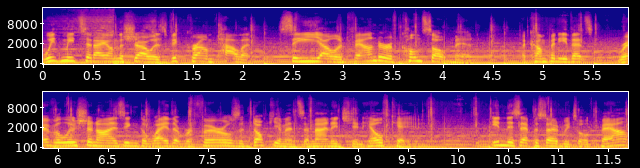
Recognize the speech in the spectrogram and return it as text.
With me today on the show is Vikram Palit, CEO and founder of ConsultMed, a company that's revolutionizing the way that referrals and documents are managed in healthcare. In this episode, we talk about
